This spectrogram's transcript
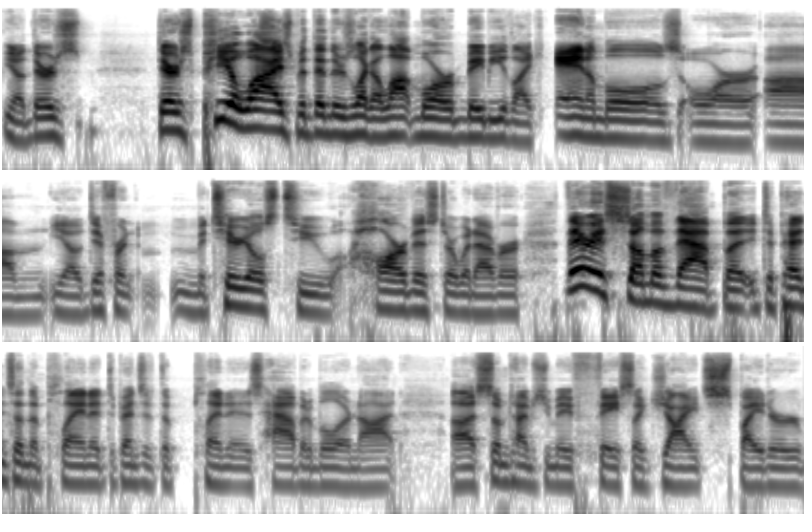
you know, there's there's POIs, but then there's like a lot more maybe like animals or um, you know, different materials to harvest or whatever. There is some of that, but it depends on the planet. Depends if the planet is habitable or not. Uh, sometimes you may face like giant spider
